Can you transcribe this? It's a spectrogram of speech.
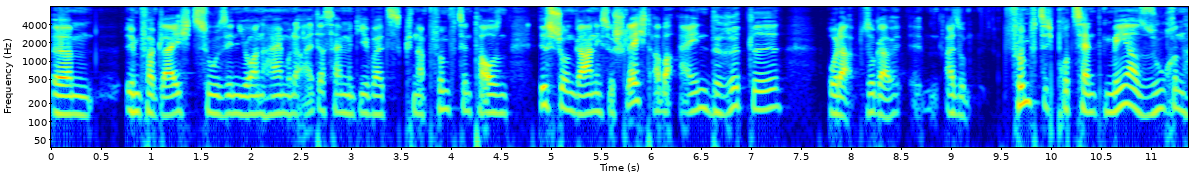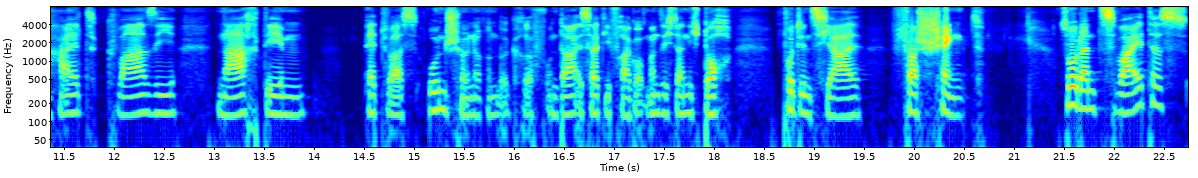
ähm, im Vergleich zu Seniorenheim oder Altersheim mit jeweils knapp 15.000 ist schon gar nicht so schlecht, aber ein Drittel oder sogar, also 50 Prozent mehr suchen halt quasi nach dem etwas unschöneren Begriff. Und da ist halt die Frage, ob man sich da nicht doch Potenzial verschenkt. So, dann zweites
